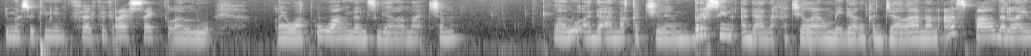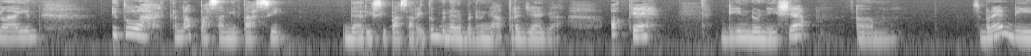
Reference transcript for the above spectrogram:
dimasukin ke, ke kresek lalu lewat uang dan segala macem. Lalu ada anak kecil yang bersin ada anak kecil yang megang ke jalanan aspal dan lain-lain. Itulah kenapa sanitasi dari si pasar itu benar-benar nggak terjaga. Oke di Indonesia um, sebenarnya di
